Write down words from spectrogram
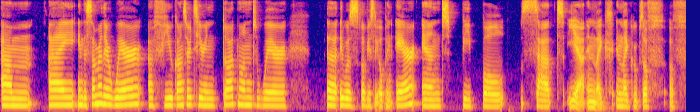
Um, I in the summer there were a few concerts here in Dortmund where uh, it was obviously open air and people sat yeah in like in like groups of of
